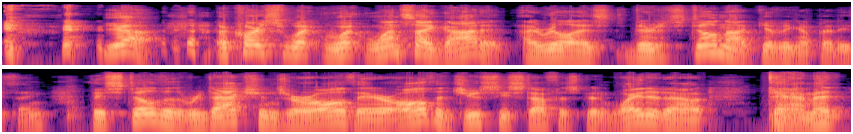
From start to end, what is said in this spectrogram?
yeah. Of course, what, what, once I got it, I realized they're still not giving up anything. They still, the redactions are all there. All the juicy stuff has been whited out. Damn it.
